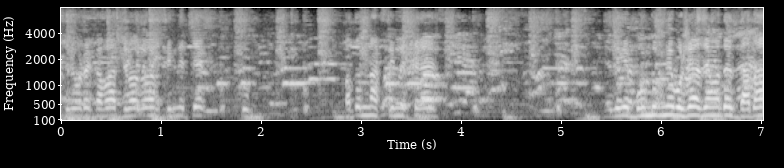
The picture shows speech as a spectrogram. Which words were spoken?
সিনেমাটা কাভার দিবাকর সিগনেচার খুব খতরনাক সিগনেচার এদিকে বন্দুক নিয়ে বসে আছে আমাদের দাদা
